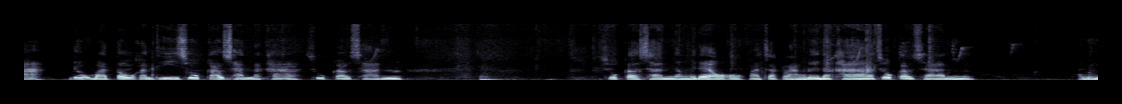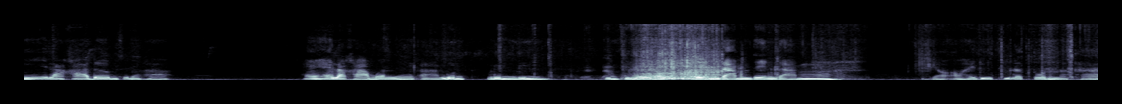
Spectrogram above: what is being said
อะ เดี๋ยวมาต่อกันที่โชคเก้าชั้นนะคะ โชคเก้าชั้น โชคเก้าชั้นยังไม่ได้เอาออกมาจากรังเลยนะคะ โชคเก้าชั้น อันนี้ราคาเดิมใช่ไหมคะ ให้ให้ราคาเหมือนอ่ารุ่นรุ่นรุ่นรุ่นที่แล้ว แดงดำแดงดำเดี๋ยวเอาให้ดูทีละต้นนะคะ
